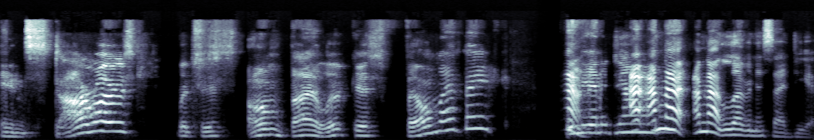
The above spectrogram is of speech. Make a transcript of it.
in Star Wars, which is owned by Lucasfilm, I think. Indiana Jones. I, I'm not. I'm not loving this idea,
